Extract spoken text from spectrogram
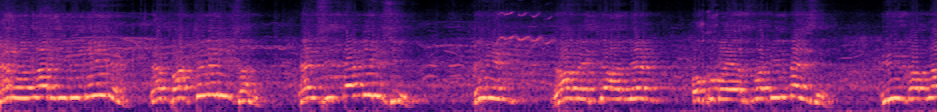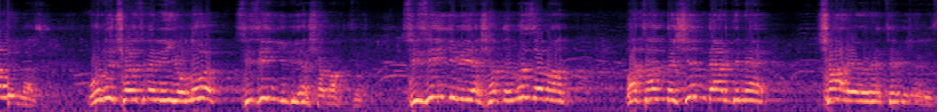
Ben onlar gibi değilim. Ben farklı bir insanım. Ben sizden birisiyim. Benim rahmetli annem okuma yazma bilmezdi. Büyük ablam bilmez. Bunu çözmenin yolu sizin gibi yaşamaktır. Sizin gibi yaşadığımız zaman vatandaşın derdine çare üretebiliriz.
